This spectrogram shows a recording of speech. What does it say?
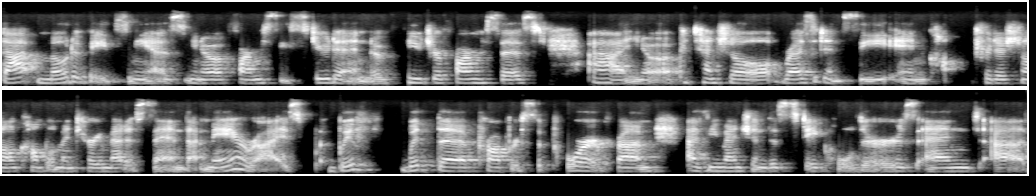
that motivates me as, you know, a pharmacy student, a future pharmacist, uh, you know, a potential residency in co- traditional complementary medicine that may arise with with the proper support from, as you mentioned, the stakeholders and uh,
